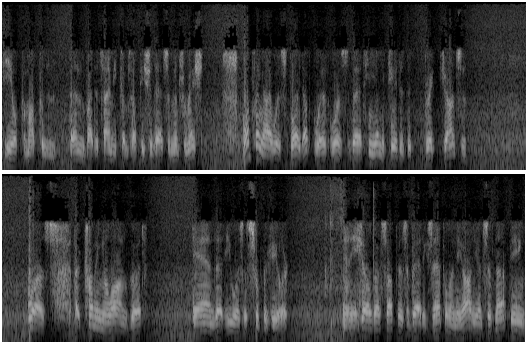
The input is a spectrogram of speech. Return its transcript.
he'll come up, and then by the time he comes up, he should have some information. One thing I was buoyed up with was that he indicated that Drake Johnson was uh, coming along good and that he was a super healer. And he held us up as a bad example in the audience of not being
